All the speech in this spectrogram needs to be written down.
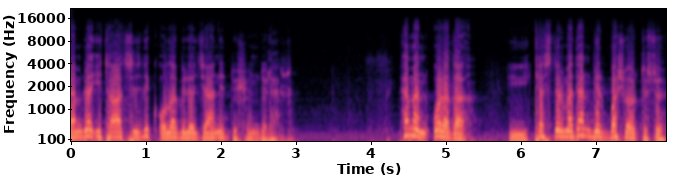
emre itaatsizlik olabileceğini düşündüler. Hemen orada e, kestirmeden bir başörtüsü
